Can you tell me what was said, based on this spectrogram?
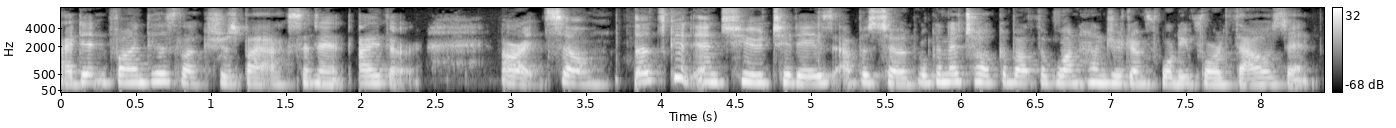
I didn't find his lectures by accident either. All right, so let's get into today's episode. We're going to talk about the 144,000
